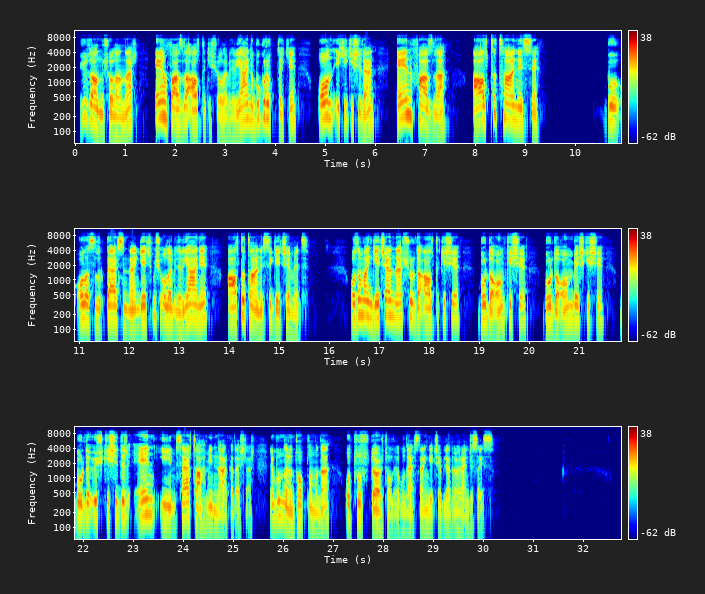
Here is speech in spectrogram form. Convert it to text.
100 almış olanlar en fazla 6 kişi olabilir. Yani bu gruptaki 12 kişiden en fazla 6 tanesi bu olasılık dersinden geçmiş olabilir. Yani 6 tanesi geçemedi. O zaman geçenler şurada 6 kişi, burada 10 kişi, burada 15 kişi, burada 3 kişidir en iyimser tahminle arkadaşlar. Ve bunların toplamı da 34 oluyor bu dersten geçebilen öğrenci sayısı.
